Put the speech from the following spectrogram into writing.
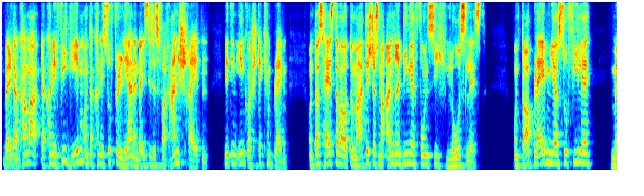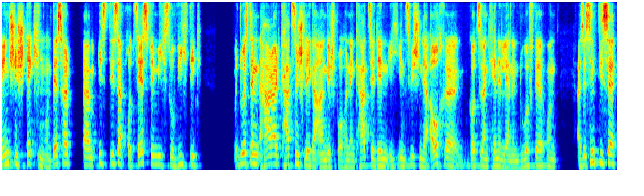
weil mhm. da kann man, da kann ich viel geben und da kann ich so viel lernen. Da ist dieses Voranschreiten, nicht in irgendwas stecken bleiben. Und das heißt aber automatisch, dass man andere Dinge von sich loslässt. Und da bleiben ja so viele Menschen stecken. Und deshalb ähm, ist dieser Prozess für mich so wichtig. Du hast den Harald Katzenschläger angesprochen, den Katze, den ich inzwischen ja auch äh, Gott sei Dank kennenlernen durfte. Und also es sind diese,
